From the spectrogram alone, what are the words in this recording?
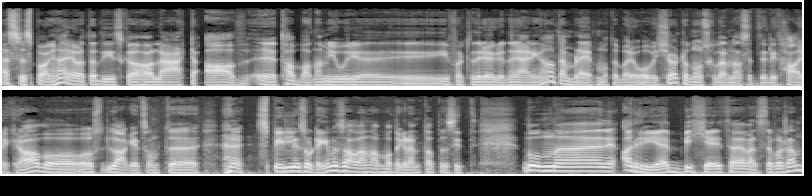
SVs poeng her er jo at de skal ha lært av tabbene de gjorde i, forhold til den rød-grønne regjeringa. At de ble på en måte bare overkjørt, og nå skal de da sette litt harde krav og, og lage et sånt uh, spill i Stortinget. Men så hadde de på en måte glemt at det sitter noen uh, arrige bikkjer til venstre for, dem,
